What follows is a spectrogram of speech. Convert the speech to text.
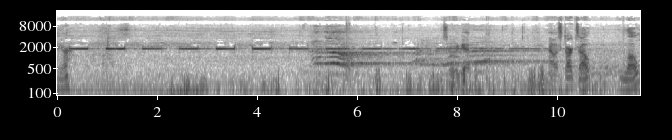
there. So we get, now it starts out low,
